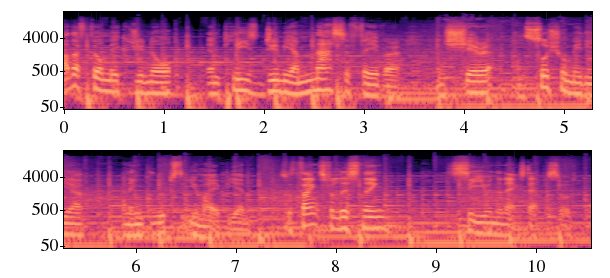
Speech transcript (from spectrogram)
other filmmakers you know, then please do me a massive favor and share it on social media and in groups that you might be in. So thanks for listening. See you in the next episode.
